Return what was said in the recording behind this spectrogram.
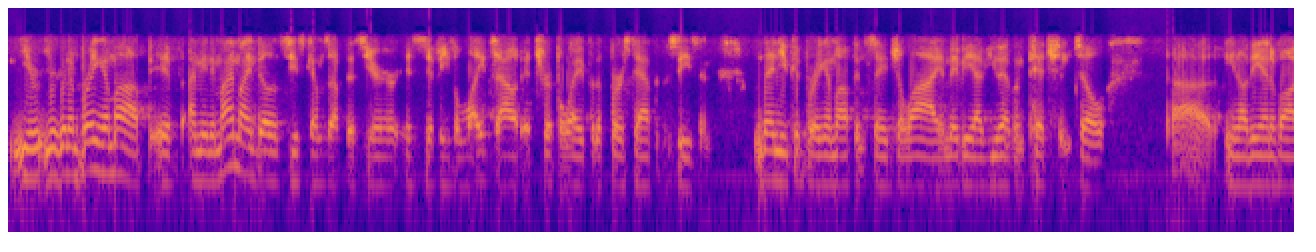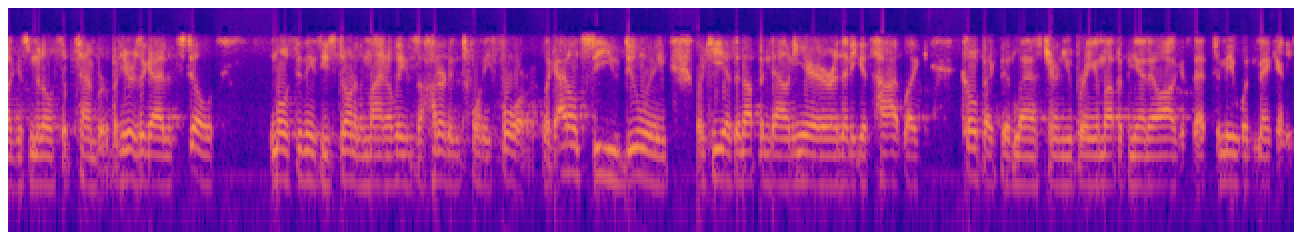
You're you're going to bring him up if I mean in my mind Dylan Cease comes up this year is if he's lights out at AAA for the first half of the season. Then you could bring him up in say July and maybe have you have him pitch until uh, you know the end of August middle of September. But here's a guy that's still most of things he's thrown in the minor leagues is 124. Like I don't see you doing like he has an up and down year and then he gets hot like Kopech did last year and you bring him up at the end of August. That to me wouldn't make any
